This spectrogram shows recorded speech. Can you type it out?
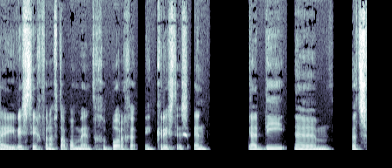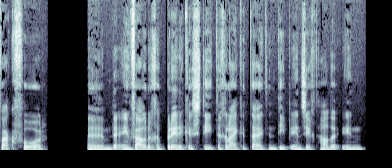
Hij wist zich vanaf dat moment geborgen in Christus. En ja, die, um, dat zwak voor um, de eenvoudige predikers die tegelijkertijd een diep inzicht hadden in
